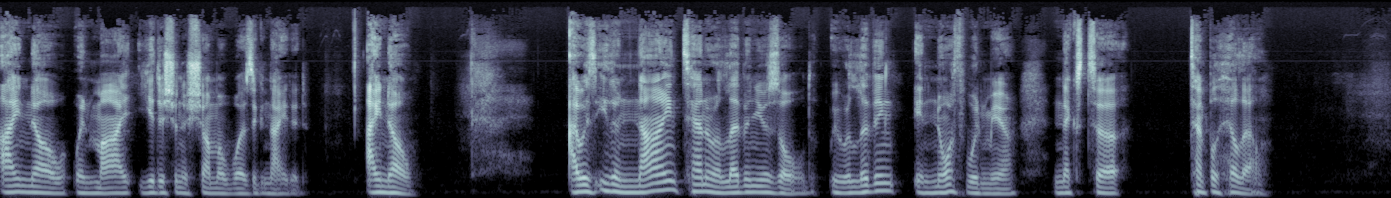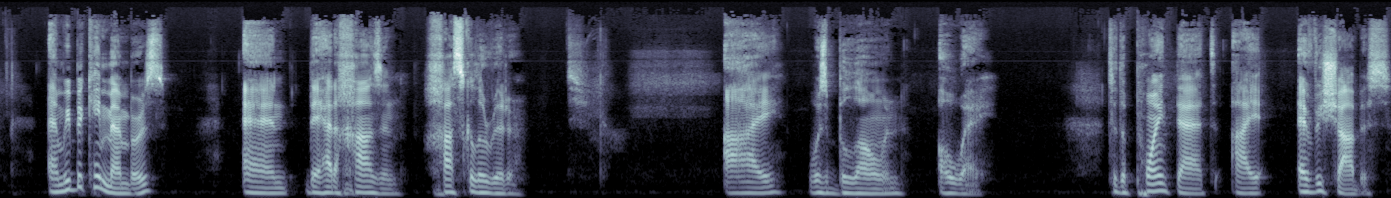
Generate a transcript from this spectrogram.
I know when my Yiddish neshama was ignited. I know. I was either 9, 10, or 11 years old. We were living in North Woodmere next to Temple Hillel. And we became members, and they had a chazan, Haskalah Ritter. I was blown away to the point that I, every Shabbos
